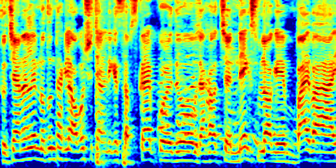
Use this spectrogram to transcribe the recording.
তো চ্যানেলে নতুন থাকলে অবশ্যই চ্যানেলটিকে সাবস্ক্রাইব করে দিও, দেখা হচ্ছে নেক্সট ব্লগে বাই বাই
